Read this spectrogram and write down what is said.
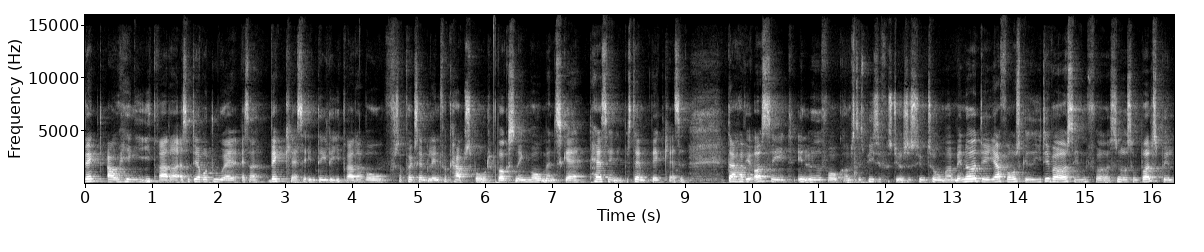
vægtafhængige idrætter, altså der, hvor du er altså vægtklasseinddelte idrætter, hvor så for eksempel inden for kampsport, boksning, hvor man skal passe ind i en bestemt vægtklasse, der har vi også set en øget forekomst af spiseforstyrrelsessymptomer. Men noget af det, jeg forskede i, det var også inden for sådan noget som boldspil,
